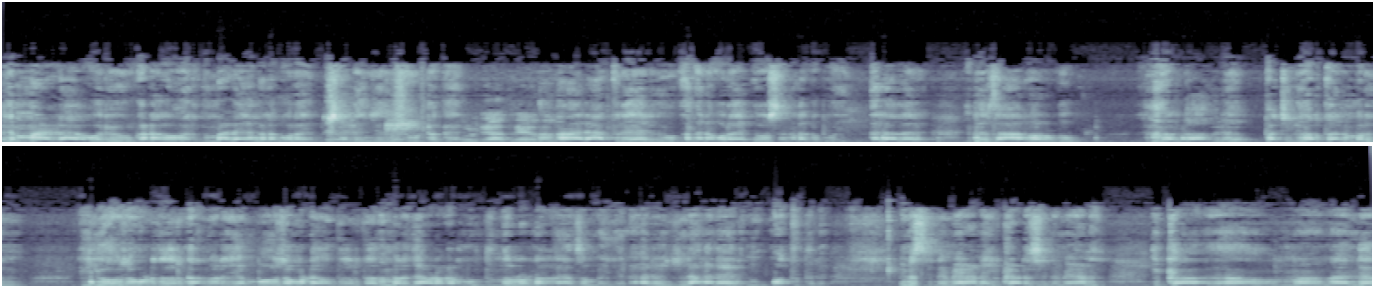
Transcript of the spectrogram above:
പിന്നെ മഴ ഒരു ഘടകമായിരുന്നു മഴ ഞങ്ങളെ കുറെ ശല്യം ചെയ്തു ഷൂട്ടൊക്കെ. ആ രാത്രിയായിരുന്നു. അങ്ങനെ കുറെ ദിവസങ്ങളൊക്കെ പോയി. അല്ലാതെ ഇത് സാർ ഓർക്കും കണ്ടോ അവർ പച്ചക്ക് വർത്താനം പറഞ്ഞു. ഈ ദിവസം കൊണ്ട് തീർക്കാന്ന് പറഞ്ഞ് എൺപത് ദിവസം കൊണ്ട് അവൻ തീർത്താന്ന് പറഞ്ഞ് അവിടെ കിടന്ന് മുന്തുന്നുള്ളതാണ് ഞാൻ സംഭവിക്കില്ല. ആലോചിച്ചില്ല. അങ്ങനെയായിരുന്നു മൊത്തത്തിൽ പിന്നെ സിനിമയാണ് ഇക്കാട് സിനിമയാണ്. ഇക്ക എന്റെ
